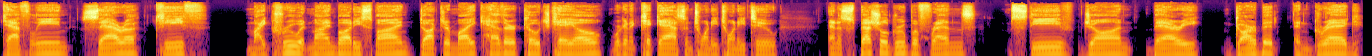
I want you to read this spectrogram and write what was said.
Kathleen, Sarah, Keith, my crew at Mind Body Spine, Dr. Mike, Heather, Coach KO. We're going to kick ass in 2022. And a special group of friends Steve, John, Barry, Garbett, and Greg,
